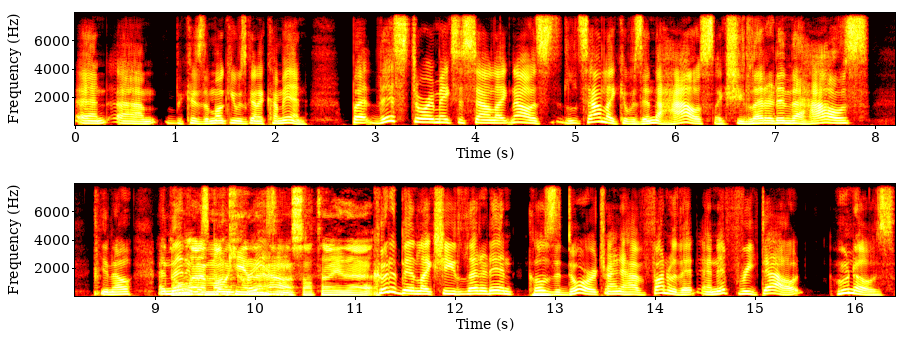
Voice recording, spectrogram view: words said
and um, because the monkey was going to come in. But this story makes it sound like no, it sounded like it was in the house, like she let it in the house, you know, and then Don't it was a monkey in crazy. the house. I'll tell you that. Could have been like she let it in, closed the door, trying to have fun with it, and it freaked out. Who knows?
